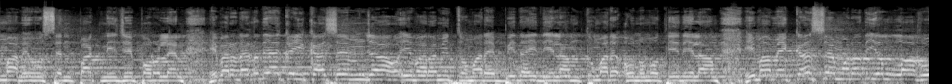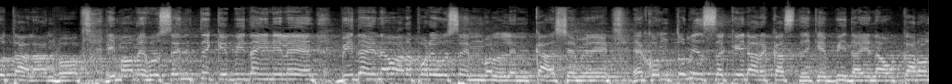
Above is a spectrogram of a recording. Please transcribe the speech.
ইমামে হোসেন পাক নিজে পড়লেন। এবার ডাক কাশেম যাও, এবার আমি তোমারে বিদায় দিলাম, তোমারে অনুমতি দিলাম। ইমামে কাশেম ইমামে হোসেন থেকে বিদায় নিলেন। বিদায় নেওয়ার পরে হোসেন বললেন, কাশেম রে, এখন তুমি সকিনার কাছ থেকে বিদায় নাও, কারণ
